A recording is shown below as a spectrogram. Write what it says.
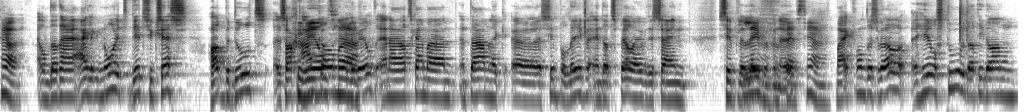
Ja, Omdat hij eigenlijk nooit dit succes had bedoeld, eh, zag Gewild, aankomen, ja. gewild. En hij had schijnbaar een, een tamelijk eh, simpel leven. En dat spel heeft dus zijn simpele leven, leven verneukt. verpest, ja. Maar ik vond dus wel heel stoer dat hij dan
